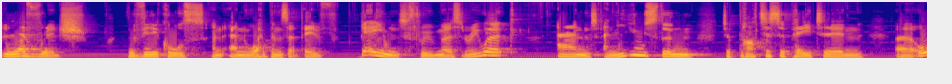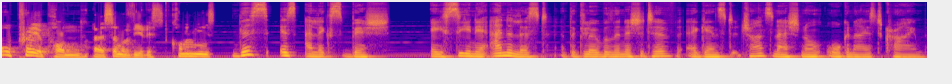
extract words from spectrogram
leverage the vehicles and, and weapons that they've gained through mercenary work and, and use them to participate in uh, or prey upon uh, some of the illicit economies. This is Alex Bish, a senior analyst at the Global Initiative Against Transnational Organized Crime.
